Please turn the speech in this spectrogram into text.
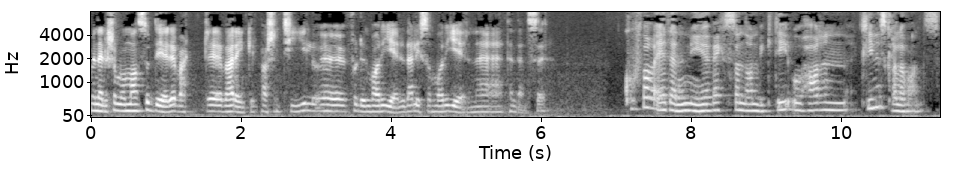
Men ellers må man studere hvert, hver enkelt persentil, for den varierer. Det er liksom varierende tendenser. Hvorfor er denne nye vekststandarden viktig, og har den klinisk relevans?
